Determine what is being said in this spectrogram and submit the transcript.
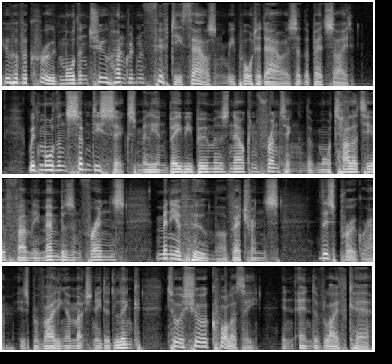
who have accrued more than 250,000 reported hours at the bedside. With more than 76 million baby boomers now confronting the mortality of family members and friends, many of whom are veterans, this program is providing a much needed link to assure quality in end of life care.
